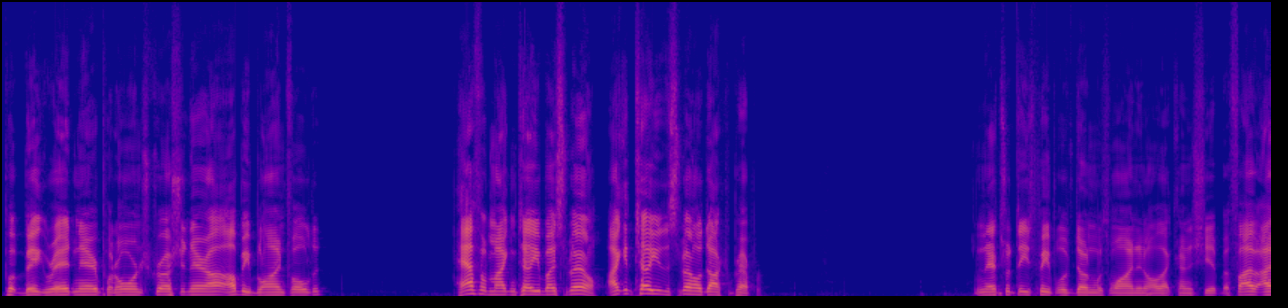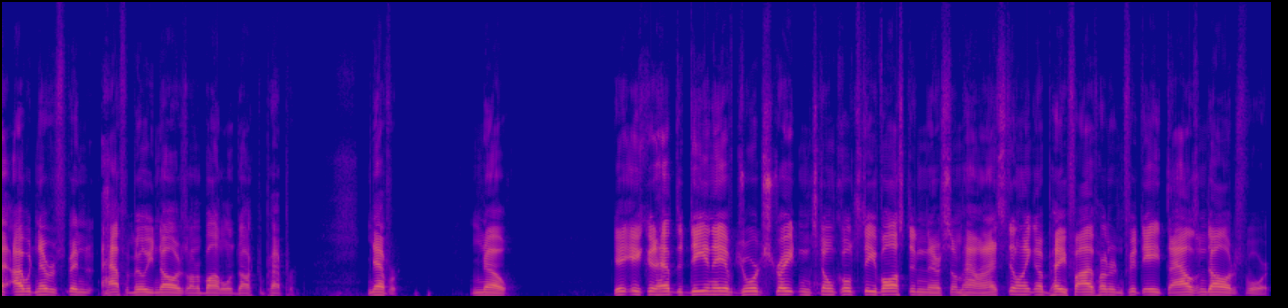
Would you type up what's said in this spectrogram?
Put Big Red in there. Put Orange Crush in there. I'll, I'll be blindfolded. Half of them I can tell you by smell. I can tell you the smell of Dr Pepper. And that's what these people have done with wine and all that kind of shit. But five, I, I would never spend half a million dollars on a bottle of Dr. Pepper. Never. No. It, it could have the DNA of George Strait and Stone Cold Steve Austin in there somehow, and I still ain't going to pay $558,000 for it.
